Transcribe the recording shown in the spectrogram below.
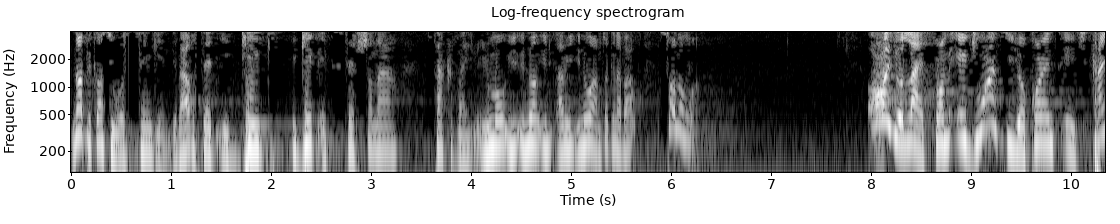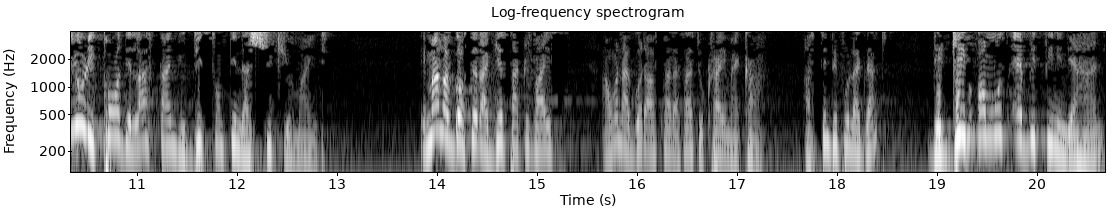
not because he was singing. The Bible said he gave he gave exceptional sacrifice. You know, you know, I mean, you know what I'm talking about? Solomon. All your life, from age one to your current age, can you recall the last time you did something that shook your mind? A man of God said, I gave sacrifice and when I got outside, I started to cry in my car. I've seen people like that. They gave almost everything in their hand.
